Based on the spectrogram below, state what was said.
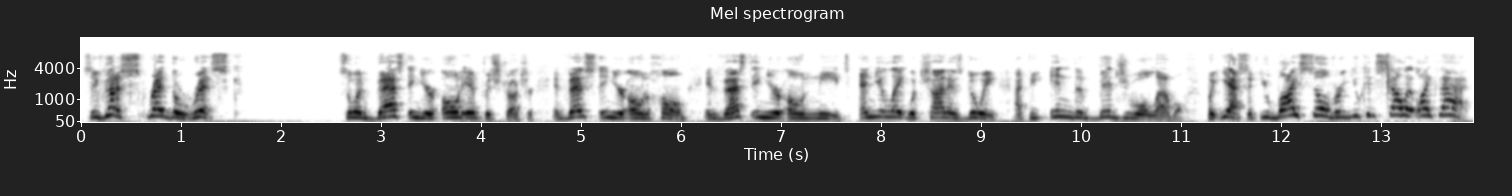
So you've got to spread the risk. So invest in your own infrastructure. Invest in your own home. Invest in your own needs. Emulate what China is doing at the individual level. But yes, if you buy silver, you can sell it like that.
